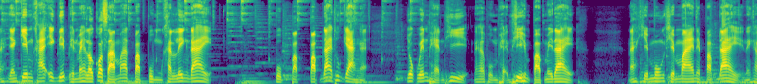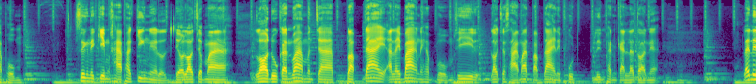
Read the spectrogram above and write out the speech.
นะอย่างเกมคาร์เอ็กดิฟเห็นไหมเราก็สามารถปรับปุ่มคันเร่งได้ปรับปรับปรับได้ทุกอย่างอะ่ะยกเว้นแผนที่นะครับผมแผนที่ปรับไม่ได้นะเข็มมงเข็มไม้เนี่ยปรับได้นะครับผมซึ่งในเกมคาร์พาร์กิ้งเนี่ยเดี๋ยวเราจะมารอดูกันว่ามันจะปรับได้อะไรบ้างนะครับผมที่เราจะสามารถปรับได้ในพูดลิ้นพันกันแล้วตอนเนี้ย และใน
